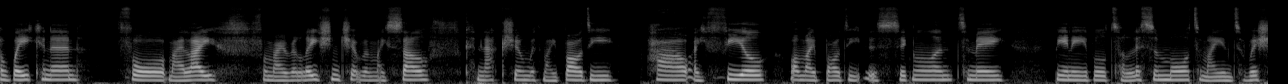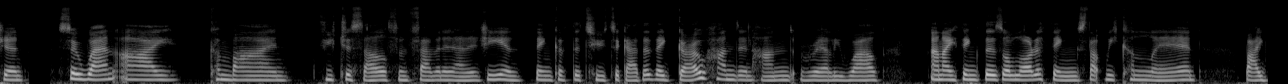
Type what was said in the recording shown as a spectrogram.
awakening for my life, for my relationship with myself, connection with my body, how I feel, what my body is signaling to me, being able to listen more to my intuition. So when I combine future self and feminine energy and think of the two together, they go hand in hand really well. And I think there's a lot of things that we can learn by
